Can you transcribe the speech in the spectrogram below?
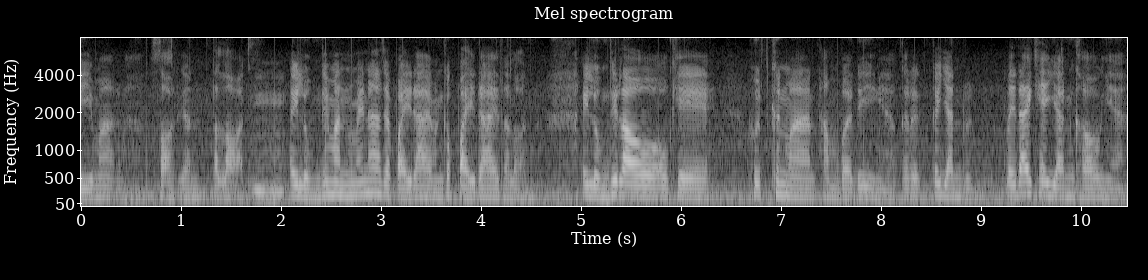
ดีมากนะสอนกันตลอด อือฮึไอ้หลุมที่มันไม่น่าจะไปได้มันก็ไปได้ตลอด ไอ้หลุมที่เราโอเคฮึดขึ้นมาทำเบอร์ดี้เงี้ยก็ก็ยัน ไปได้แค่ยันเขาอย่างเงี้ย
